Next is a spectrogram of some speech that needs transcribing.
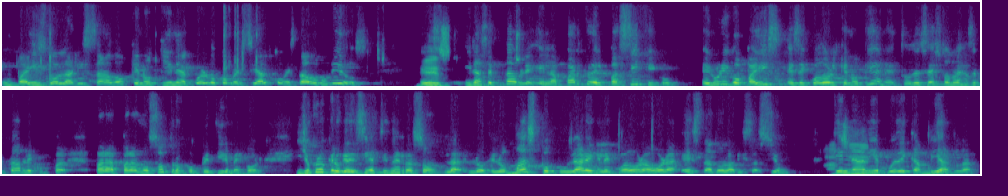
un país dolarizado que no tiene acuerdo comercial con Estados Unidos. Es, inaceptable. En la parte del Pacífico, el único país es Ecuador el que no tiene. Entonces, esto no es aceptable para, para, nosotros competir mejor. Y yo creo que lo que decías tienes razón. lo, más popular en el Ecuador ahora es la dolarización, que nadie puede cambiarla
